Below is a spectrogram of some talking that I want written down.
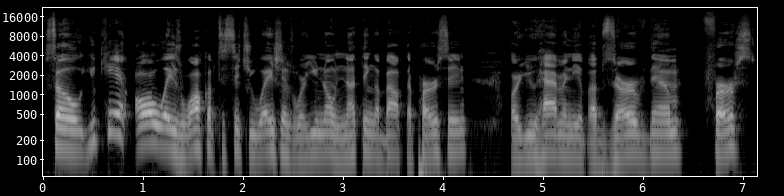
So you can't always walk up to situations where you know nothing about the person or you haven't observed them first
